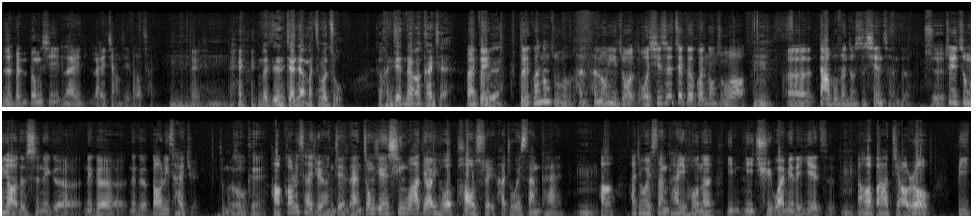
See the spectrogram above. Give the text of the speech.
日本东西来来讲这道菜。嗯，对，嗯，对，那你讲讲吧，怎么煮？就很简单嘛，看起来。哎，对对对，关东煮很很容易做。我其实这个关东煮哦，嗯，呃，大部分都是现成的。是。最重要的是那个那个那个高丽菜卷怎么做？OK。好，高丽菜卷很简单，中间心挖掉以后泡水，它就会散开。嗯。好，它就会散开以后呢，你你取外面的叶子，嗯，然后把绞肉逼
